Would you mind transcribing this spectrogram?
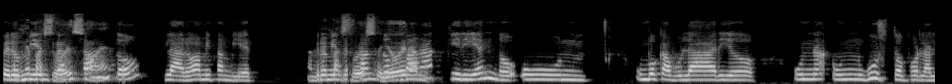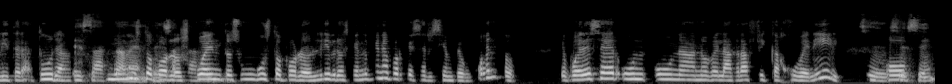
Pero mientras ¿eh? tanto, claro, a mí también. pero mientras tanto van adquiriendo un, un vocabulario, un gusto por la literatura, un gusto por los cuentos, un gusto por los libros, que no tiene por qué ser siempre un cuento, que puede ser un, una novela gráfica juvenil. Sí, sí, sí.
